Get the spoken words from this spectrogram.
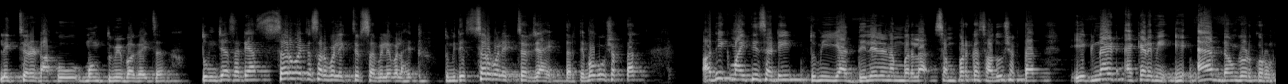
लेक्चर टाकू मग तुम्ही बघायचं. तुमच्यासाठी आज सर्वच्या सर्व लेक्चर्स अवेलेबल आहेत. तुम्ही ते सर्व लेक्चर जे आहेत तर ते बघू शकतात. अधिक माहितीसाठी तुम्ही या दिलेल्या नंबरला संपर्क साधू शकतात. इग्नाइट अकॅडमी हे ऍप डाउनलोड करून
